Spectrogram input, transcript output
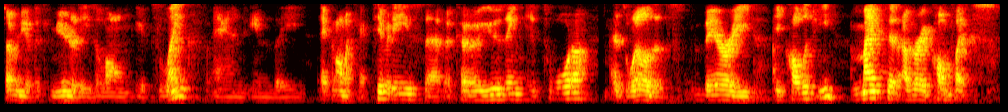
so many of the communities along its length and in the economic activities that occur using its water, as well as its varied ecology, makes it a very complex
